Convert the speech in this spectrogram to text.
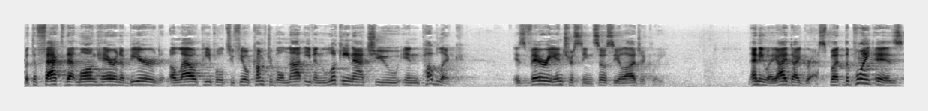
But the fact that long hair and a beard allow people to feel comfortable not even looking at you in public is very interesting sociologically. Anyway, I digress. But the point is,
